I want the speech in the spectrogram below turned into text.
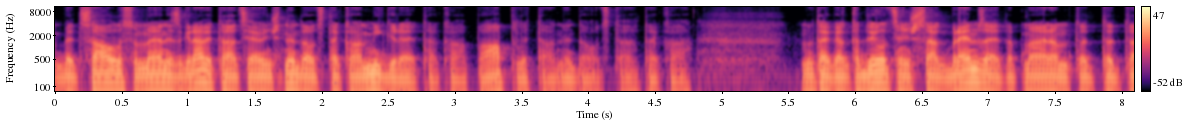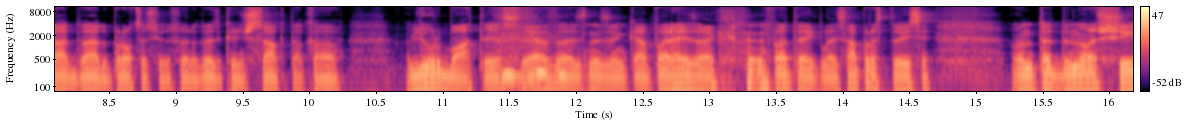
bet saules un mēnesis gravitācijā viņš nedaudz tā kā migrē, tā kā pa apli tā nedaudz tā, tā kā. Nu, tā kā, kad vilciņš sāk bremzēt, apmēram, tad, tad tādu, tādu procesu jūs varat redzēt, ka viņš sāk tā kā ļurbāties. Ja? Es nezinu, kā pareizāk pateikt, lai saprastu visi. Un tad no šī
